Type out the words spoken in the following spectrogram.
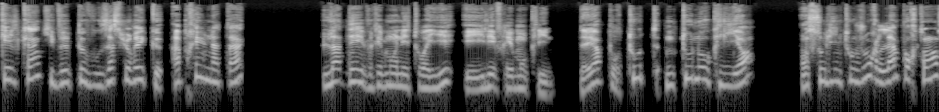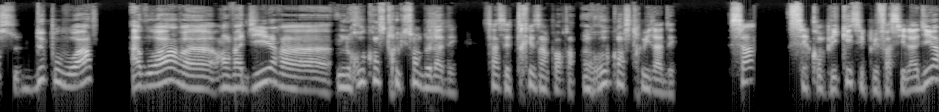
quelqu'un qui veut, peut vous assurer que après une attaque, l'AD est vraiment nettoyé et il est vraiment clean. D'ailleurs, pour toutes, tous nos clients, on souligne toujours l'importance de pouvoir avoir, euh, on va dire, euh, une reconstruction de l'AD. Ça, c'est très important. On reconstruit l'AD. Ça, c'est compliqué, c'est plus facile à dire.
